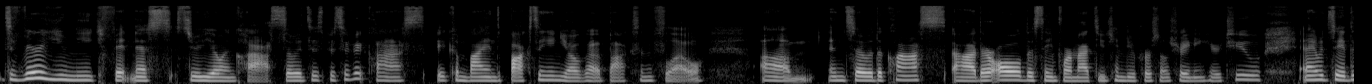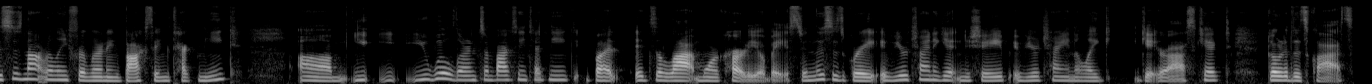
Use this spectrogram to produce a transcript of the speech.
it's a very unique fitness studio and class. So it's a specific class. It combines boxing and yoga, box and flow. Um, and so the class, uh, they're all the same formats. You can do personal training here too. And I would say this is not really for learning boxing technique um you, you will learn some boxing technique but it's a lot more cardio based. And this is great. If you're trying to get into shape if you're trying to like get your ass kicked go to this class.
